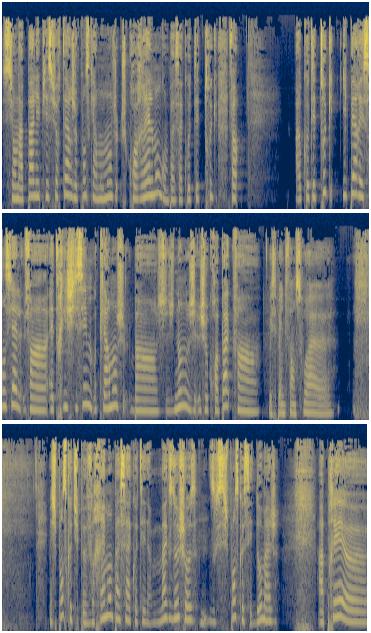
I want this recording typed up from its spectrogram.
si on n'a pas les pieds sur terre, je pense qu'à un moment, je, je crois réellement qu'on passe à côté de trucs. Enfin, à côté de trucs hyper essentiels. Enfin, être richissime, clairement, je, ben je, non, je, je crois pas. Enfin, Oui, c'est pas une fin en soi. euh, mais je pense que tu peux vraiment passer à côté d'un max de choses. Mm. Je pense que c'est dommage. Après, euh,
